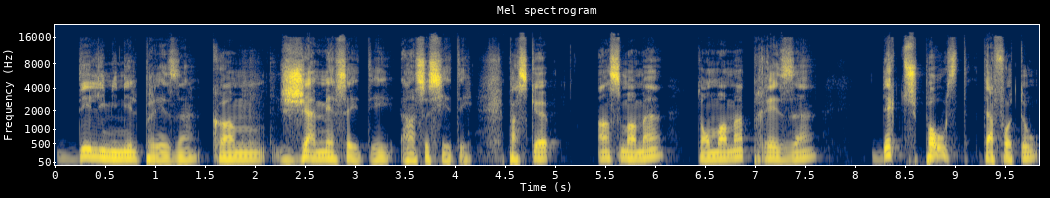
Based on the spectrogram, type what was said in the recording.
d'éliminer le présent comme jamais ça a été en société. Parce que en ce moment, ton moment présent, dès que tu postes ta photo,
